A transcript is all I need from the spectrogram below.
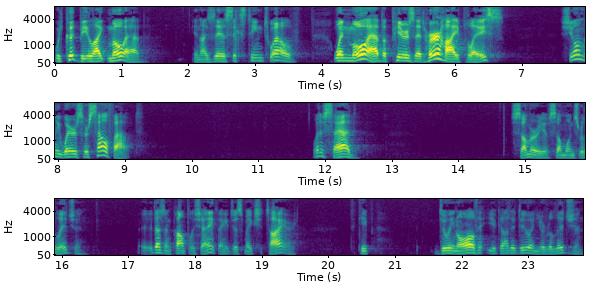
We could be like Moab in Isaiah 16 12. When Moab appears at her high place, she only wears herself out. What a sad summary of someone's religion. It doesn't accomplish anything, it just makes you tired to keep doing all that you got to do in your religion.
